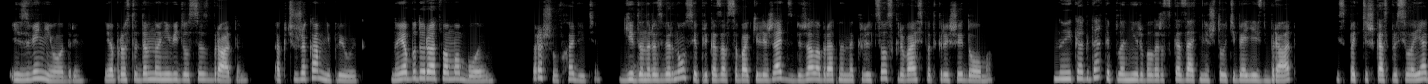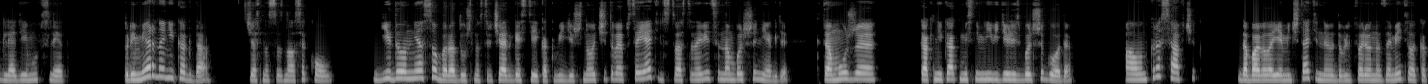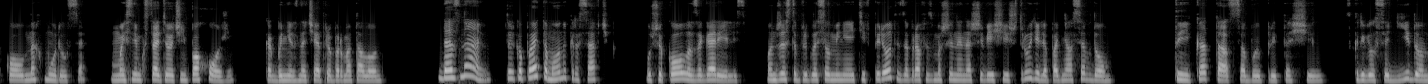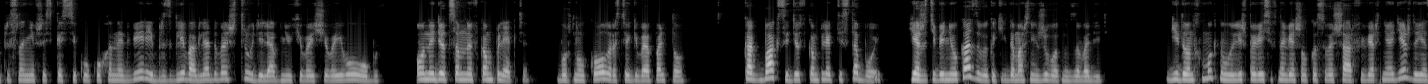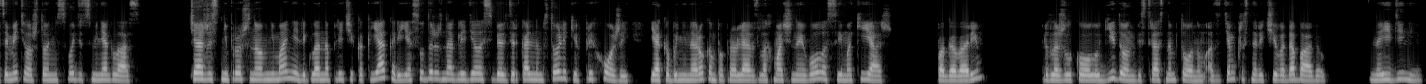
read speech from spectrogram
Извини, Одри. Я просто давно не виделся с братом, а к чужакам не привык. Но я буду рад вам обоим. Прошу, входите. Гидон развернулся и, приказав собаке лежать, сбежал обратно на крыльцо, скрываясь под крышей дома. «Ну и когда ты планировал рассказать мне, что у тебя есть брат?» Из-под тишка спросила я, глядя ему вслед. «Примерно никогда», — честно сознался Коул. «Гидеон не особо радушно встречает гостей, как видишь, но, учитывая обстоятельства, остановиться нам больше негде. К тому же, как-никак мы с ним не виделись больше года». «А он красавчик», — добавила я мечтательно и удовлетворенно заметила, как Коул нахмурился. «Мы с ним, кстати, очень похожи», — как бы невзначай пробормотал он. Да знаю, только поэтому он и красавчик. Уши Коула загорелись. Он жестом пригласил меня идти вперед и, забрав из машины наши вещи и штруделя, поднялся в дом. Ты кота с собой притащил, скривился Гидеон, прислонившись к косяку кухонной двери и брезгливо оглядывая штруделя, обнюхивающего его обувь. Он идет со мной в комплекте, буркнул Коул, расстегивая пальто. Как Бакс идет в комплекте с тобой? Я же тебе не указываю, каких домашних животных заводить. Гидеон хмыкнул, и лишь повесив на вешалку свой шарф и верхнюю одежду, я заметила, что он не сводит с меня глаз. Тяжесть непрошенного внимания легла на плечи как якорь, и я судорожно оглядела себя в зеркальном столике в прихожей, якобы ненароком поправляя взлохмаченные волосы и макияж. «Поговорим?» — предложил Коулу Гидеон бесстрастным тоном, а затем красноречиво добавил. «Наедине».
